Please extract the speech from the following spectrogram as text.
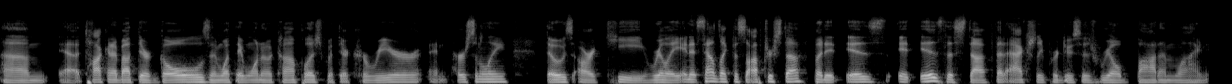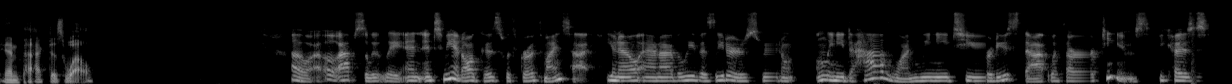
um, uh, talking about their goals and what they want to accomplish with their career and personally. Those are key, really. And it sounds like the softer stuff, but it is it is the stuff that actually produces real bottom line impact as well. Oh, oh, absolutely. And, and to me, it all goes with growth mindset, you know, and I believe as leaders, we don't only need to have one, we need to produce that with our teams because,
